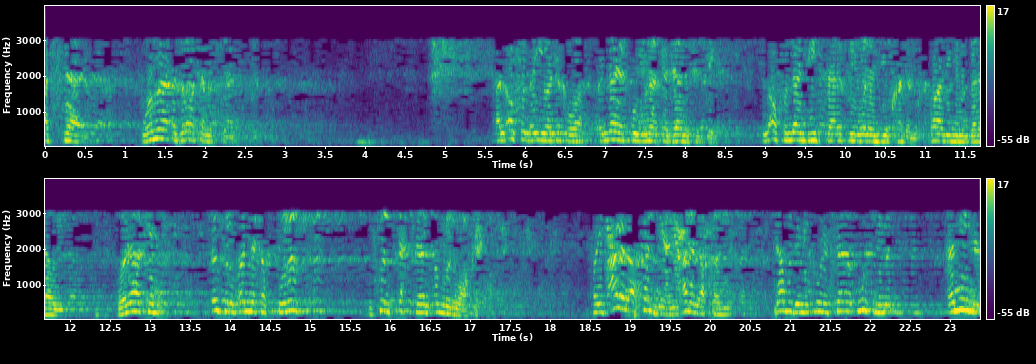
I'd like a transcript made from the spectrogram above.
السائل. وما أدراك ما السائل؟ الأصل أيها الإخوة أن لا يكون هناك جانب في البيت. الأصل لا نجيب سائقين ولا نجيب خدم. هذه من البلاوي. ولكن افرض أنك اضطررت وصرت تحت الأمر الواقع. طيب على الأقل يعني على الأقل لابد أن يكون السائق مسلما أمينا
